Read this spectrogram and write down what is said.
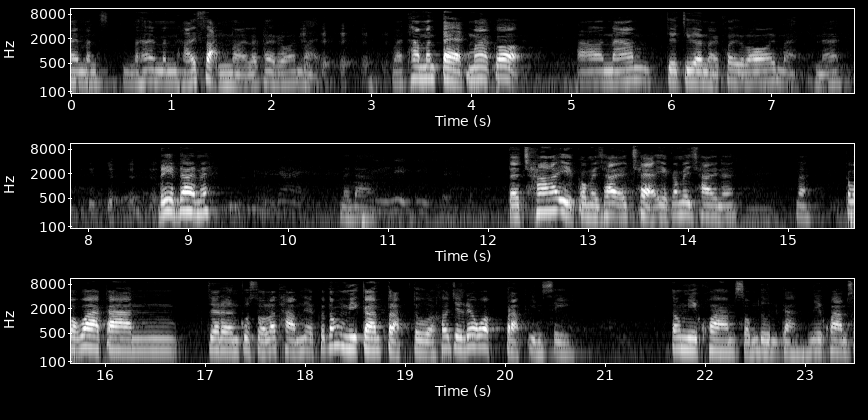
ให้มันให้มันหายสั่นหน่อยแล้วค่อยร้อยใหม่ถ้ามันแตกมากก็เอาน้ำเจือๆหน่อยค่อยร้อยใหม่นะรีบได้ไหมไม่ได้ แต่ช้าอีกก็ไม่ใช่แฉะอีกก็ไม่ใช่นะนะก็บอกว่าการเจริญกุศลธรรมเนี่ยก็ต้องมีการปรับตัวเขาจึงเรียกว่าปรับอินทรีย์ ต้องมีความสมดุลกัน มีความส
